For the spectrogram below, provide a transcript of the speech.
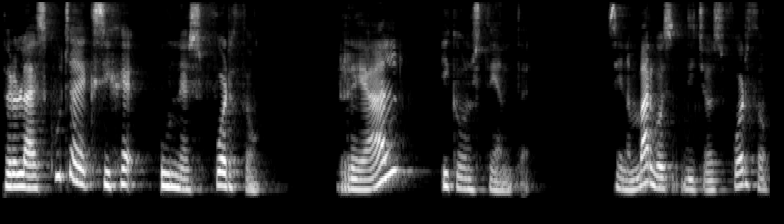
pero la escucha exige un esfuerzo real y consciente. Sin embargo, dicho esfuerzo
